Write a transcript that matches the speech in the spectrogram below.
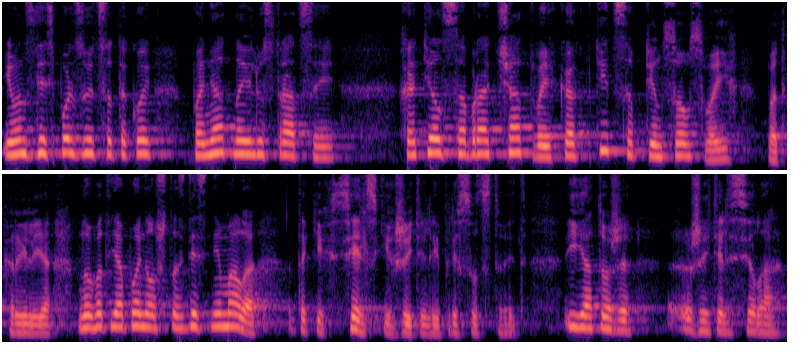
И он здесь пользуется такой понятной иллюстрацией. «Хотел собрать чад твоих, как птица птенцов своих под крылья». Но вот я понял, что здесь немало таких сельских жителей присутствует. И я тоже житель села.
